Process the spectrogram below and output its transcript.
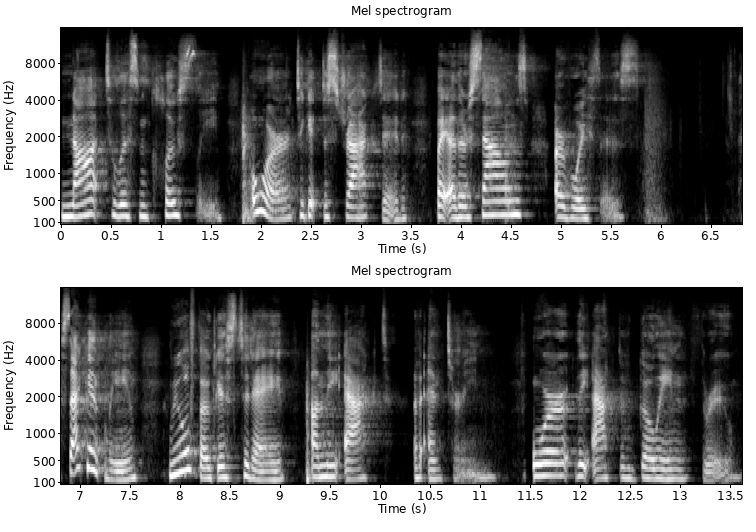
not to listen closely or to get distracted by other sounds or voices. Secondly, we will focus today on the act of entering or the act of going through.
